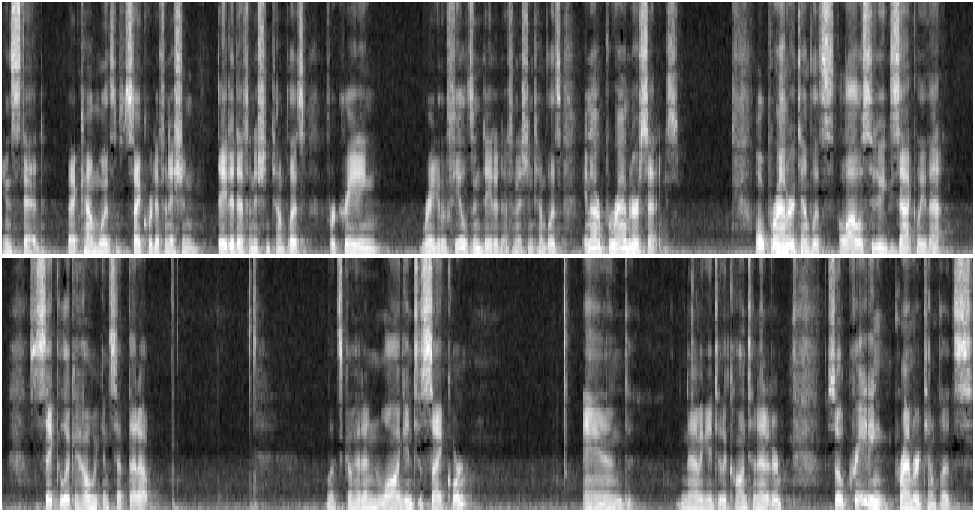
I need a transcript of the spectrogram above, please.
instead that come with Sitecore definition, data definition templates for creating regular fields in data definition templates in our parameter settings. Well, parameter templates allow us to do exactly that. So let's take a look at how we can set that up. Let's go ahead and log into Sitecore and navigate to the content editor. So creating parameter templates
